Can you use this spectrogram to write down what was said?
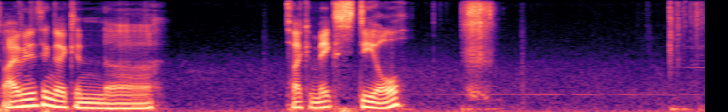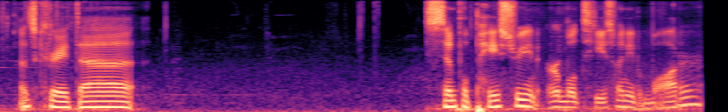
Do I have anything I can, uh... So I can make steel. Let's create that. Simple pastry and herbal tea. So I need water.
